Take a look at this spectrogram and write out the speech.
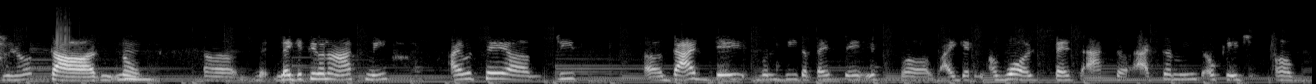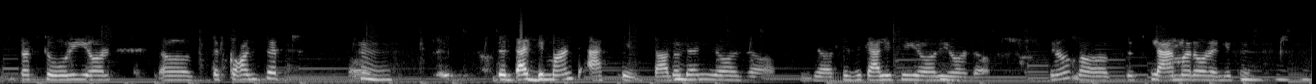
you know star no uh, like if you're gonna ask me i would say uh, please uh, that day will be the best day if uh, I get an award best actor. Actor means okay, uh, the story or uh, the concept Hmm. that, that demands acting rather Hmm. than your uh, your physicality or your uh, you know uh, this glamour or anything. Hmm.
